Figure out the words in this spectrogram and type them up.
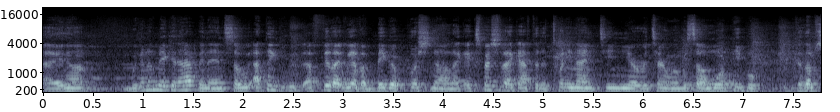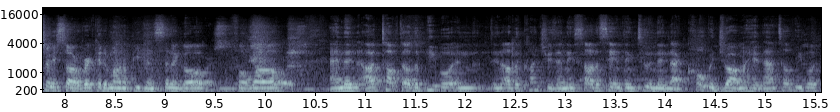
uh, you know, we're gonna make it happen. And so I think we, I feel like we have a bigger push now, like especially like after the 2019 year return when we saw more people, because I'm sure you saw a record amount of people in Senegal for a while. And then I talked to other people in, in other countries and they saw the same thing too. And then that COVID drama hit, and I tell people,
